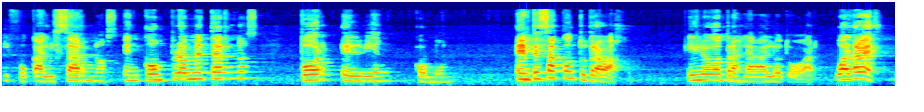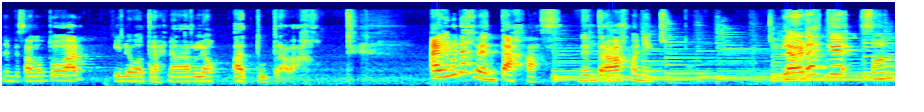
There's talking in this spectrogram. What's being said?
y focalizarnos en comprometernos por el bien común. Empezar con tu trabajo y luego trasladarlo a tu hogar. O al revés, empezar con tu hogar y luego trasladarlo a tu trabajo. Algunas ventajas del trabajo en equipo. La verdad es que son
